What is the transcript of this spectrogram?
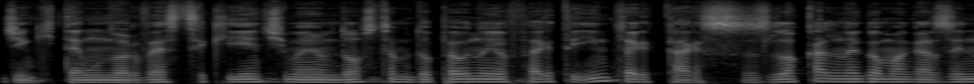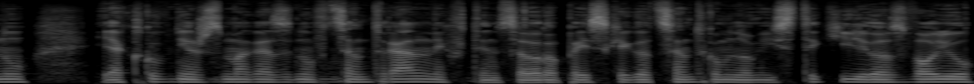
Dzięki temu norwescy klienci mają dostęp do pełnej oferty Intercars z lokalnego magazynu, jak również z magazynów centralnych, w tym z Europejskiego Centrum Logistyki i Rozwoju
